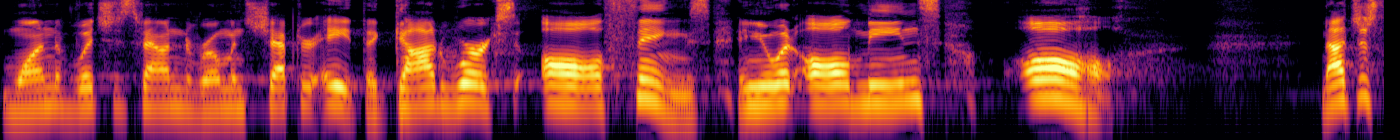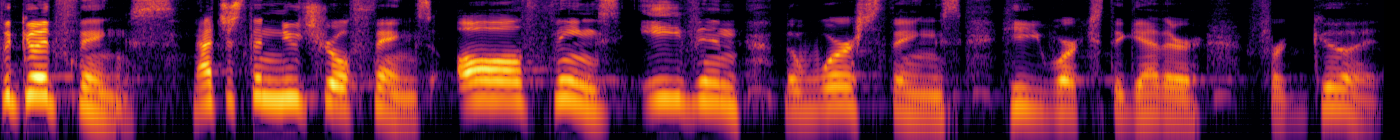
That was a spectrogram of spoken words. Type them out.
one of which is found in Romans chapter 8 that God works all things. And you know what all means? All. Not just the good things, not just the neutral things, all things, even the worst things, He works together for good.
